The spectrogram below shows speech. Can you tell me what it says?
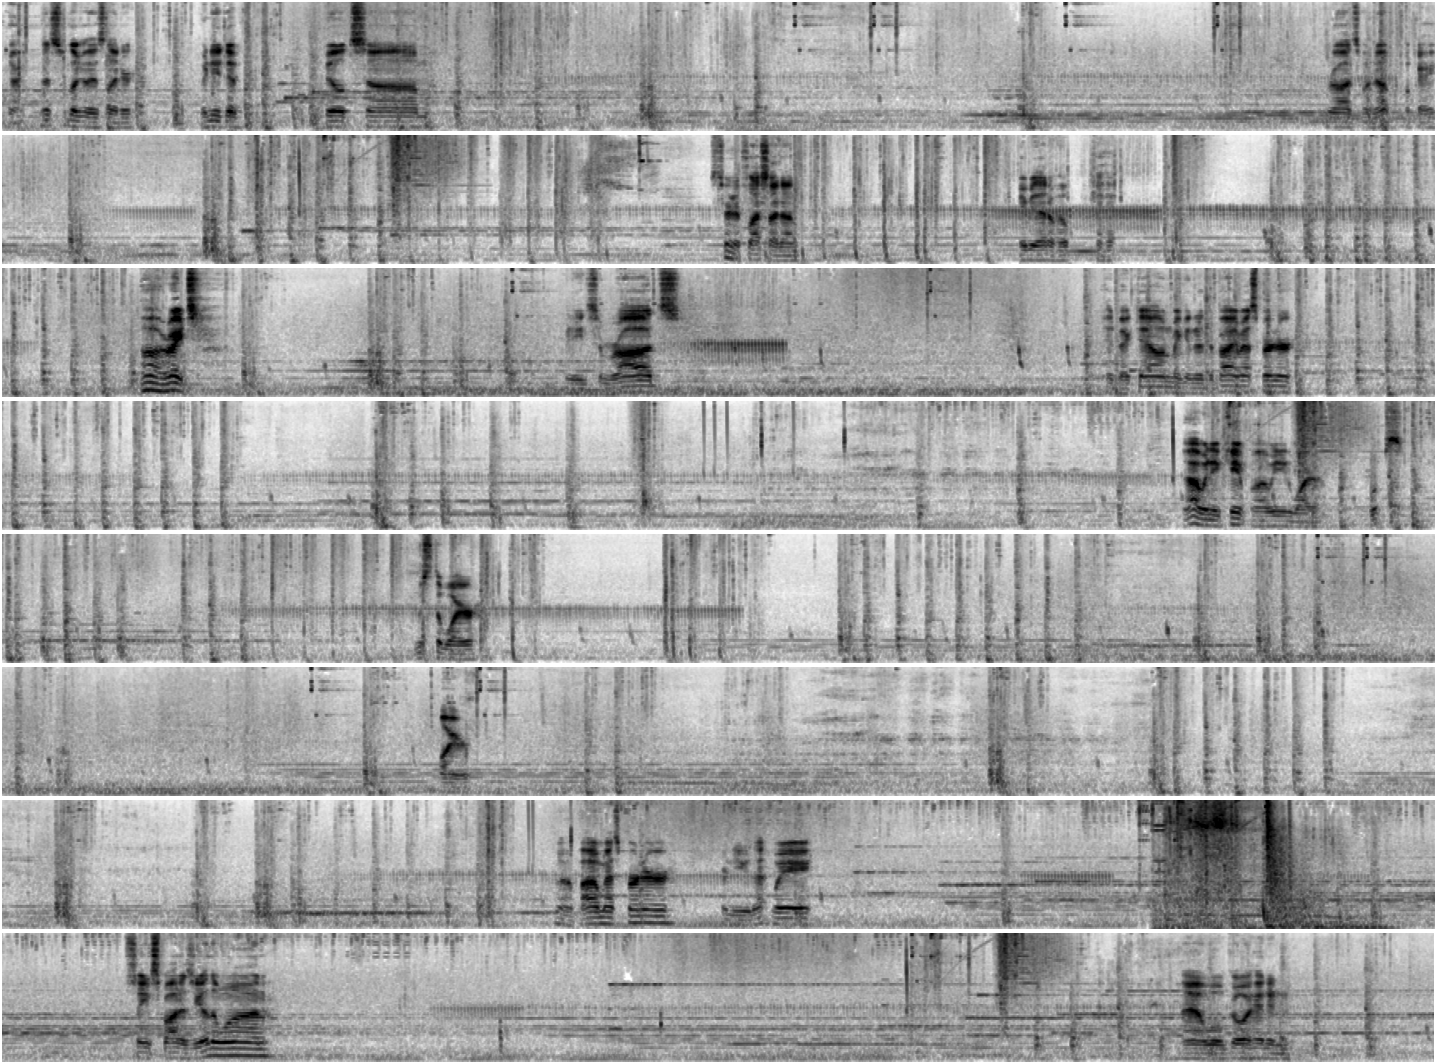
Alright, let's look at this later. We need to build some. Rods went up, turn the flashlight on. Maybe that'll help. Alright. We need some rods. Head back down, make another biomass burner. Oh, we need cable. Uh, we need wire. Whoops. Missed the. Wire. Biomass burner. Turn you that way. Same spot as the other one. Now we'll go ahead and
